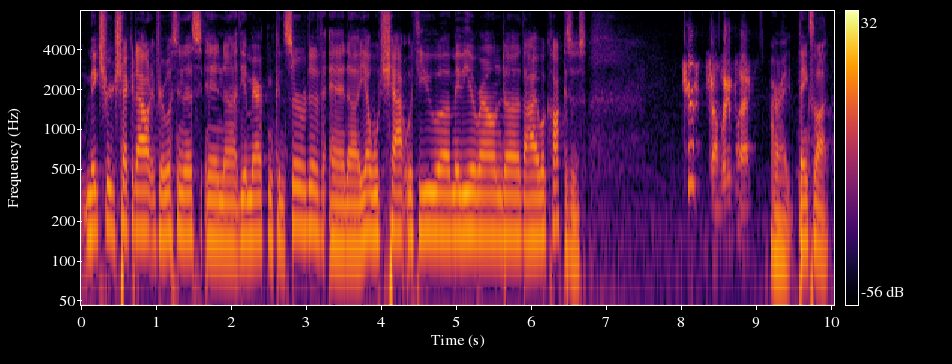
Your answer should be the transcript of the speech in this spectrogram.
make sure to check it out if you're listening to this in uh, the American Conservative. And uh, yeah, we'll chat with you uh, maybe around uh, the Iowa caucuses. Sure. Sounds like a plan. All right. Thanks a lot.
